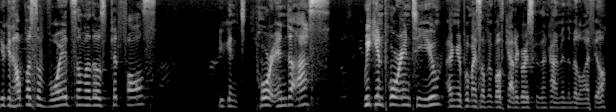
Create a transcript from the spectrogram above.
You can help us avoid some of those pitfalls. You can pour into us. We can pour into you. I'm going to put myself in both categories because I'm kind of in the middle, I feel.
